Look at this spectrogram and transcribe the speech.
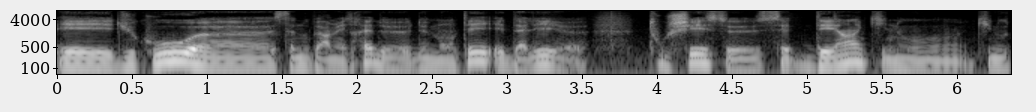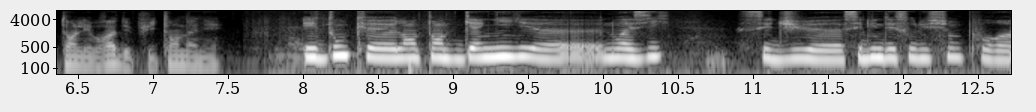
Et du coup, euh, ça nous permettrait de, monter et d'aller euh, toucher cette D1 qui nous, qui nous tend les bras depuis tant d'années. Et donc l'entente Gagny-Noisy, c'est l'une des solutions pour,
